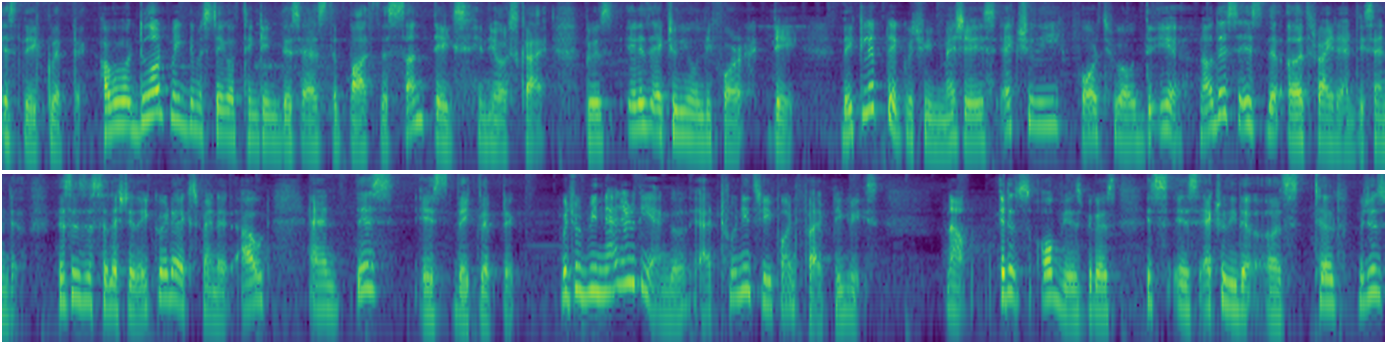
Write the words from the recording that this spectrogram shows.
is the ecliptic. However, do not make the mistake of thinking this as the path the sun takes in your sky because it is actually only for a day. The ecliptic which we measure is actually for throughout the year. Now this is the earth right at the center. This is the celestial equator expanded out and this is the ecliptic which would be measure the angle at 23.5 degrees. Now, it is obvious because it is is actually the Earth's tilt which is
